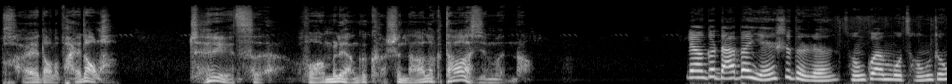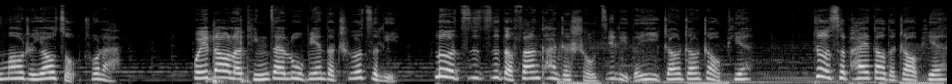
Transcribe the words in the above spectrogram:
拍到了，拍到了。这次我们两个可是拿了个大新闻呢。两个打扮严实的人从灌木丛中猫着腰走出来，回到了停在路边的车子里，乐滋滋的翻看着手机里的一张张照片。这次拍到的照片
